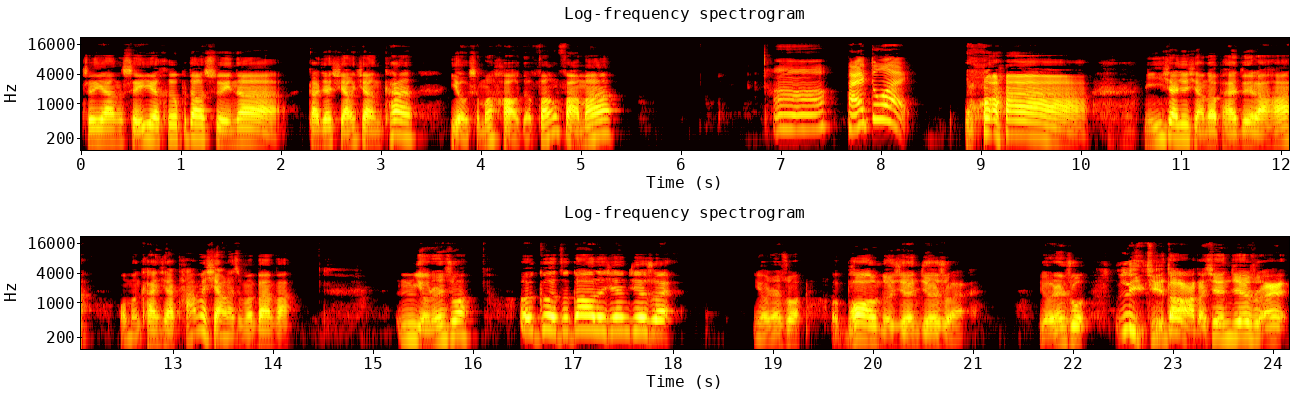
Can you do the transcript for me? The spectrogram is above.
这样谁也喝不到水呢。大家想想看，有什么好的方法吗？嗯，排队。哇，你一下就想到排队了哈。我们看一下他们想了什么办法。嗯，有人说，呃，个子高的先接水；有人说，呃胖的先接水；有人说，力气大的先接水。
